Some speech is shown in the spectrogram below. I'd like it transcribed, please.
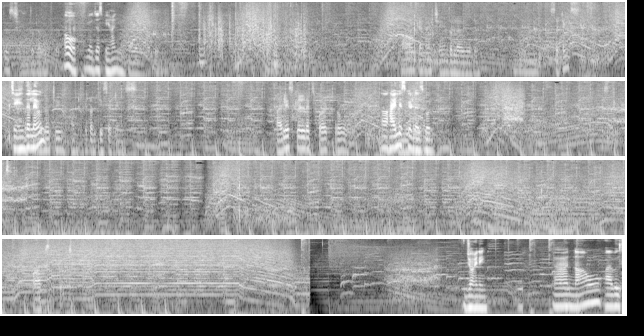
Just change the level. Oh, you're just behind me. The level? Um, settings. Change the level? And difficulty settings. Highly skilled expert pro. Uh, highly skilled is good.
